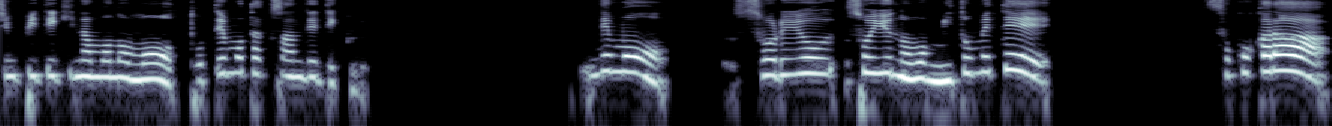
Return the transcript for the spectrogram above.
神秘的なものもとてもたくさん出てくる。でも、それを、そういうのを認めて、そこから、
